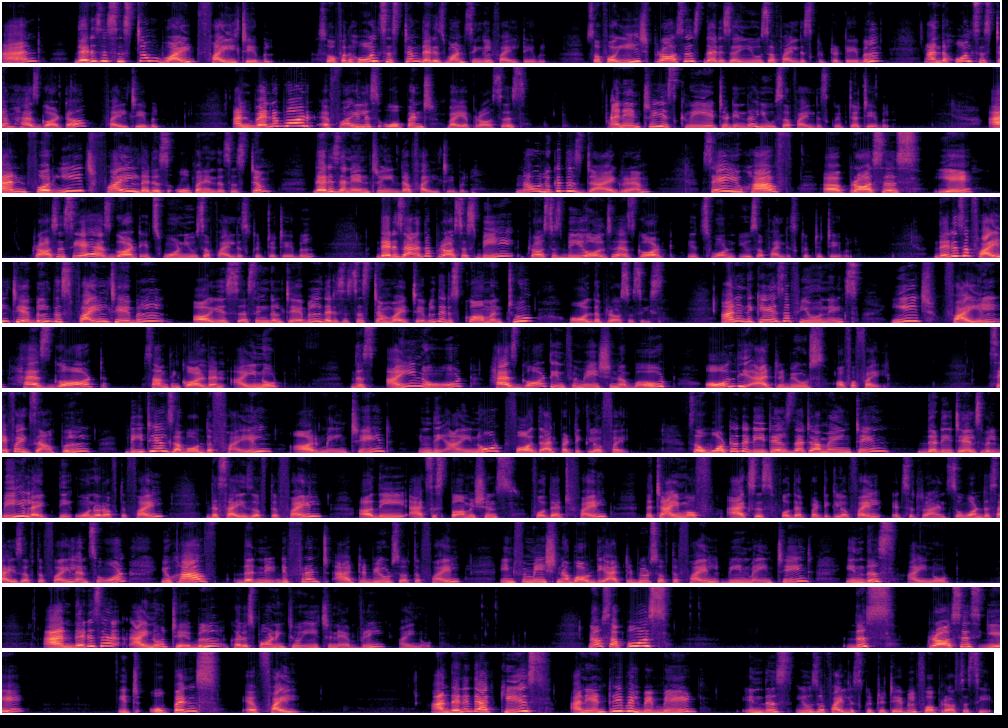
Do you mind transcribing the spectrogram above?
and there is a system wide file table. So, for the whole system there is one single file table. So, for each process there is a user file descriptor table and the whole system has got a file table. And whenever a file is opened by a process, an entry is created in the user file descriptor table. And for each file that is open in the system, there is an entry in the file table. Now, look at this diagram. Say you have a process A process A has got its own user file descriptor table. There is another process B, process B also has got its own user file descriptor table. There is a file table, this file table uh, is a single table, there is a system wide table that is common to all the processes. And in the case of Unix, each file has got something called an inode. This inode has got information about all the attributes of a file. Say for example, details about the file are maintained in the inode for that particular file. So, what are the details that are maintained? The details will be like the owner of the file, the size of the file, uh, the access permissions for that file, the time of access for that particular file etc and so on, the size of the file and so on. You have the different attributes of the file, information about the attributes of the file being maintained in this inode. And there is an inode table corresponding to each and every inode. Now, suppose this process A, it opens a file. And then in that case an entry will be made in this user file descriptor table for process A.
